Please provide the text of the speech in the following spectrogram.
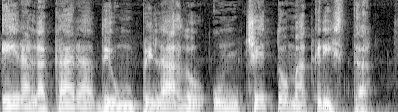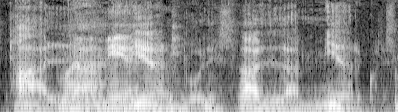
era la cara de un pelado, un cheto macrista. A la miércoles, a la miércoles.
